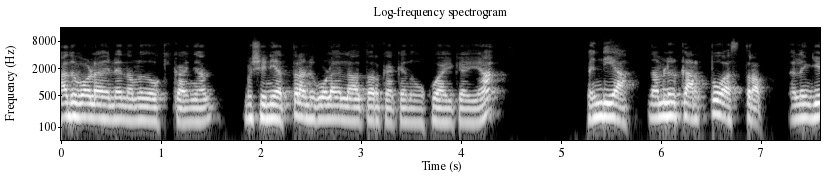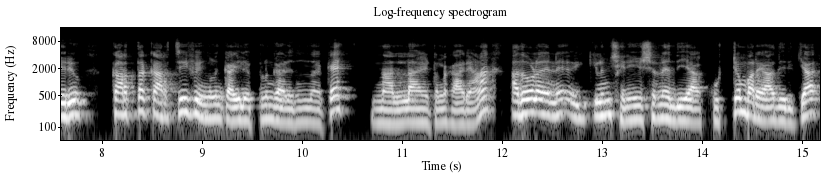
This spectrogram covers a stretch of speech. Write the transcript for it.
അതുപോലെ തന്നെ നമ്മൾ നോക്കിക്കഴിഞ്ഞാൽ ഇപ്പൊ ശനി എത്ര അനുകൂലമല്ലാത്തവർക്കൊക്കെ നോക്കുവായി കഴിഞ്ഞാൽ എന്ത് ചെയ്യുക നമ്മളൊരു കറുപ്പ് വസ്ത്രം അല്ലെങ്കിൽ ഒരു കറുത്ത കർച്ചീഫെങ്കിലും കയ്യിൽ എപ്പോഴും കരുതുന്നതൊക്കെ നല്ലതായിട്ടുള്ള കാര്യമാണ്. അതുപോലെ തന്നെ ഒരിക്കലും ശനീശ്വരനെ എന്ത് ചെയ്യുക കുറ്റം പറയാതിരിക്കുക.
